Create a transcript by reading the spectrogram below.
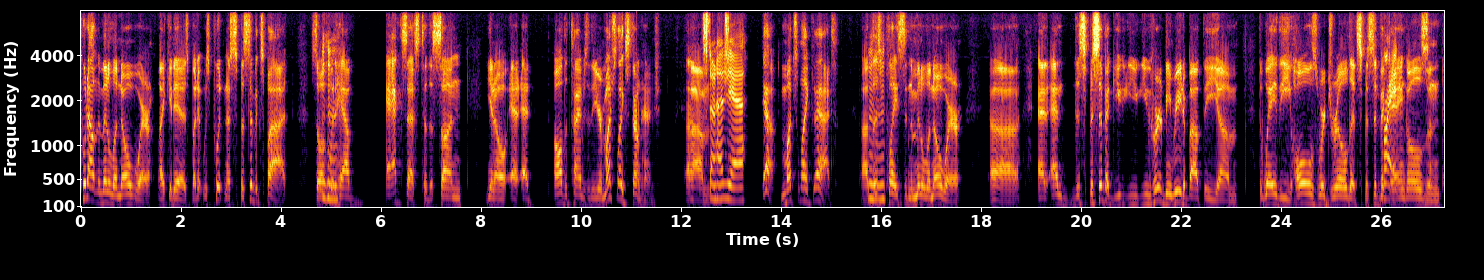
put out in the middle of nowhere like it is, but it was put in a specific spot so it Mm-hmm. would have access to the sun, you know, at, at all the times of the year, much like Stonehenge. Um, stonehenge yeah yeah, much like that. Uh, This place in the middle of nowhere, uh, and and the specific you, you you heard me read about the um, the way the holes were drilled at specific Right. angles, and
